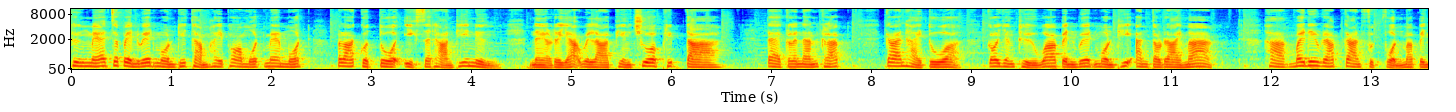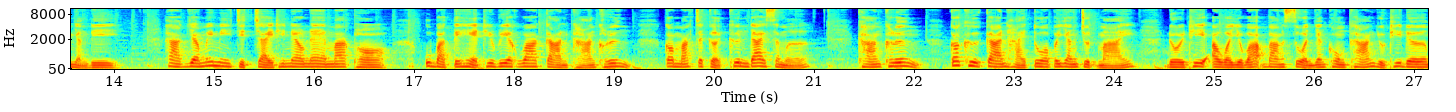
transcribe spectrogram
ถึงแม้จะเป็นเวทมนต์ที่ทำให้พ่อมดแม่มด ปรากฏตัวอีกสถานที่หนึ่ง ในระยะเวลาเพียงชั่วพริบตา แต่กระนั้นครับ การหายตัวก็ยังถือว่าเป็นเวทมนต์ที่อันตรายมาก หากไม่ได้รับการฝึกฝนมาเป็นอย่างดี หากยังไม่มีจิตใจที่แน่วแน่มากพอ อุบัติเหตุที่เรียกว่าการค้างครึ่ง ก็มักจะเกิดขึ้นได้เสมอค้างครึ่งก็คือการหายตัวไปยังจุดหมาย โดยที่อวัยวะบางส่วนยังคงค้างอยู่ที่เดิม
